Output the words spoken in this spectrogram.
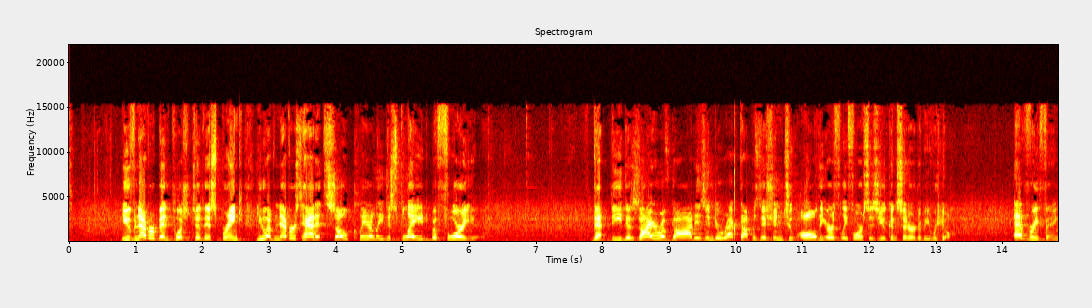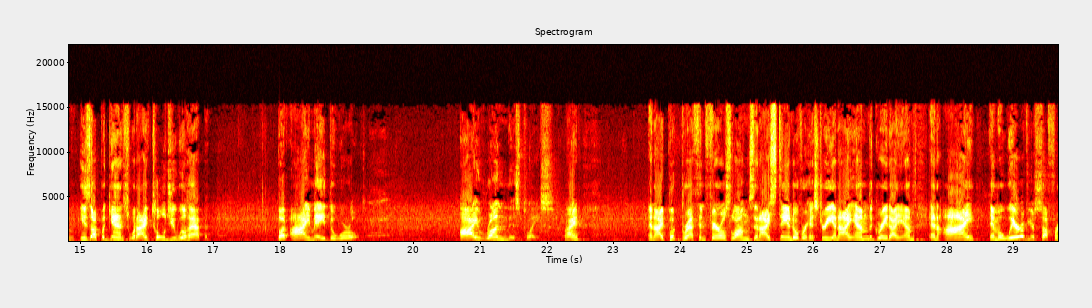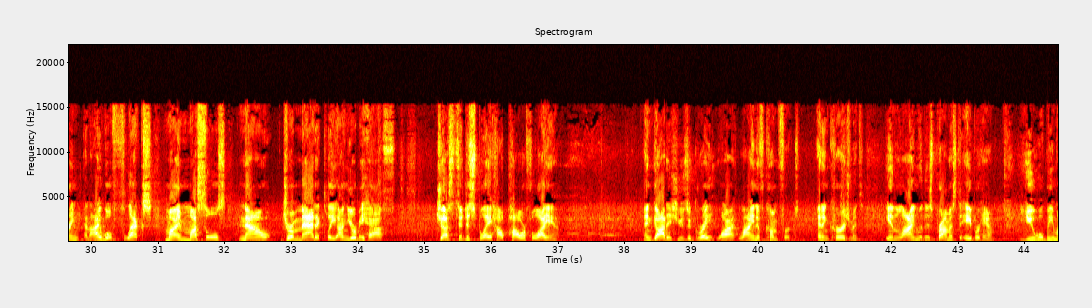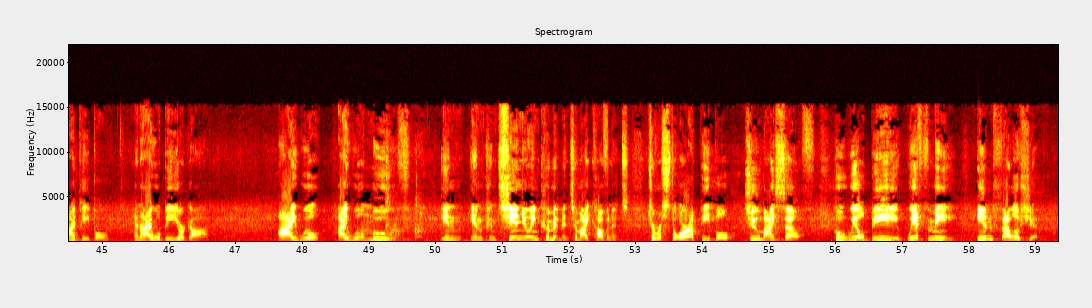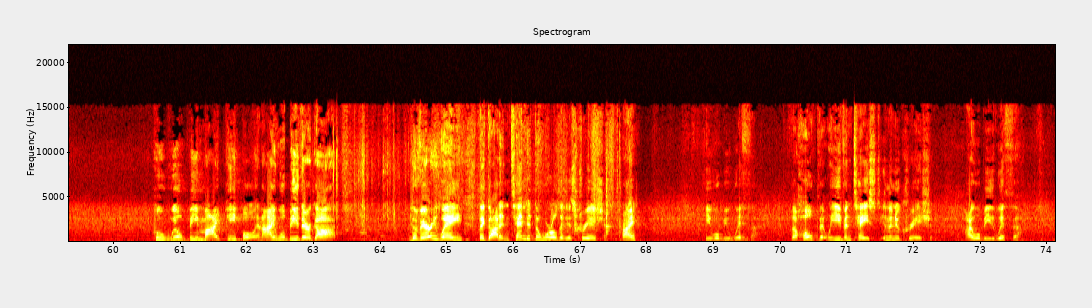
You've never been pushed to this brink. You have never had it so clearly displayed before you that the desire of God is in direct opposition to all the earthly forces you consider to be real. Everything is up against what I've told you will happen. But I made the world. I run this place, right? And I put breath in Pharaoh's lungs, and I stand over history, and I am the great I am, and I am aware of your suffering, and I will flex my muscles now dramatically on your behalf just to display how powerful I am. And God issues a great line of comfort and encouragement in line with his promise to Abraham You will be my people, and I will be your God. I will, I will move in, in continuing commitment to my covenant to restore a people to myself who will be with me in fellowship, who will be my people, and I will be their God. The very way that God intended the world at His creation, right? He will be with them. The hope that we even taste in the new creation, I will be with them.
